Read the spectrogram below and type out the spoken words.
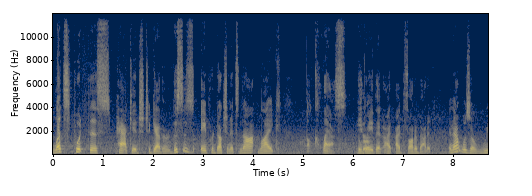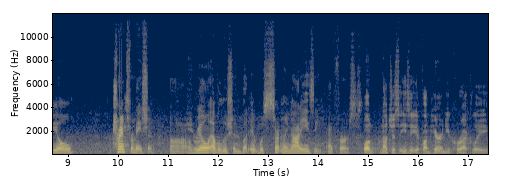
Let's put this package together. This is a production. It's not like a class the sure. way that I, would thought about it. And that was a real transformation, uh, sure. a real evolution, but it was certainly not easy at first. Well, not just easy, if I'm hearing you correctly,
